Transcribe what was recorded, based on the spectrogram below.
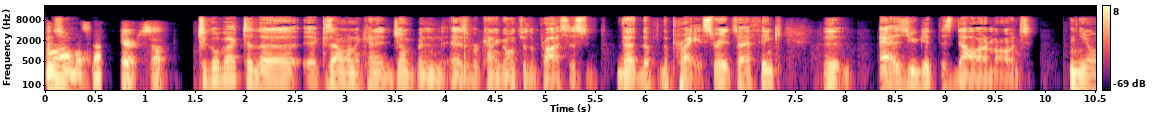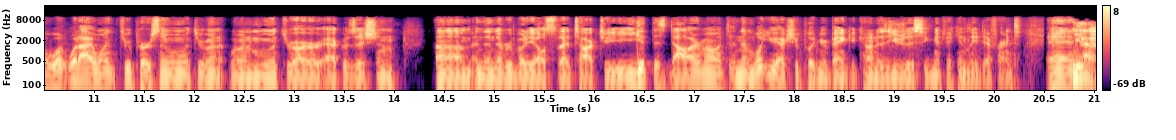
We're so- almost not there so to go back to the eh, because I want to kind of jump in as we're kind of going through the process the, the the price right so I think that as you get this dollar amount you know what what I went through personally when we went through when, when we went through our acquisition um, and then everybody else that I talk to, you get this dollar amount, and then what you actually put in your bank account is usually significantly different. And yeah,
